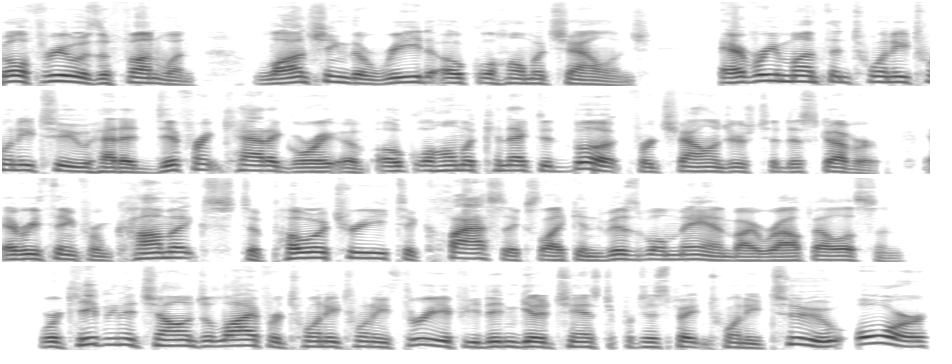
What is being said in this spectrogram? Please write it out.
Goal three was a fun one, launching the Read Oklahoma Challenge. Every month in 2022 had a different category of Oklahoma connected book for challengers to discover. Everything from comics to poetry to classics like Invisible Man by Ralph Ellison. We're keeping the challenge alive for 2023 if you didn't get a chance to participate in 22 or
